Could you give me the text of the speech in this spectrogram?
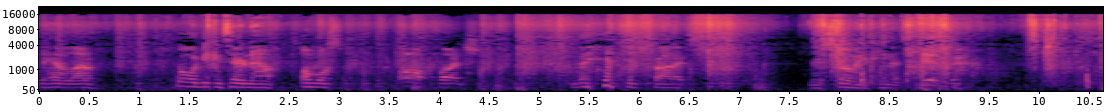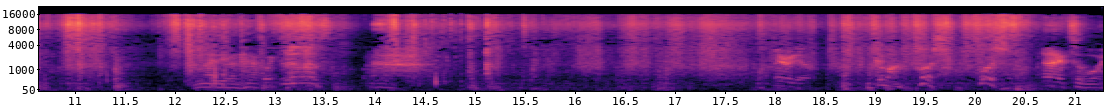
They have a lot of what would be considered now almost oh fudge vintage products. There's so many peanuts. Dude. I'm not even halfway through. There we go. Come on, push, push. That's a boy.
